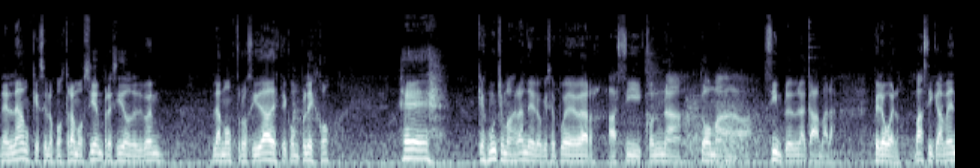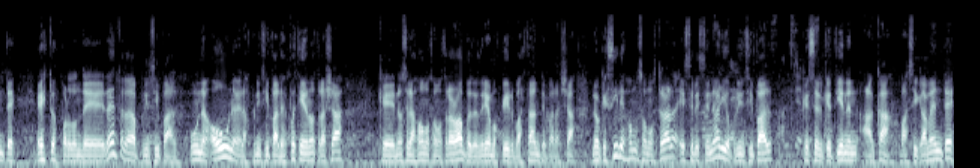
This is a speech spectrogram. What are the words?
del NAM, que se los mostramos siempre, sí, donde ven la monstruosidad de este complejo, eh, que es mucho más grande de lo que se puede ver así con una toma simple de una cámara. Pero bueno, básicamente esto es por donde la entrada principal, una o una de las principales. Después tienen otra allá que no se las vamos a mostrar ahora, pero tendríamos que ir bastante para allá. Lo que sí les vamos a mostrar es el escenario principal, que es el que tienen acá, básicamente.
